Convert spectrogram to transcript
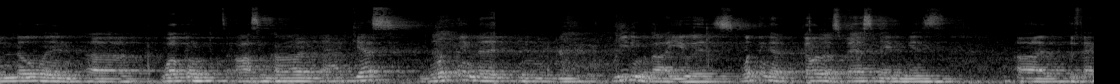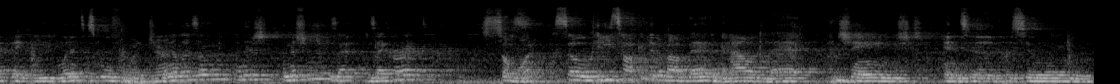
Nolan, uh, welcome to AwesomeCon. I guess one thing that in reading about you is one thing I found was fascinating is uh, the fact that you went into school for journalism initially. Is that is that correct? Somewhat. So, can you talk a bit about that and how that changed into pursuing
